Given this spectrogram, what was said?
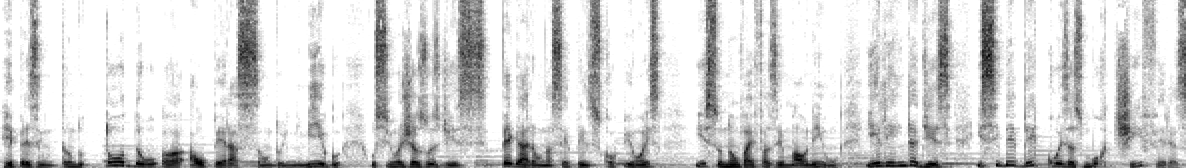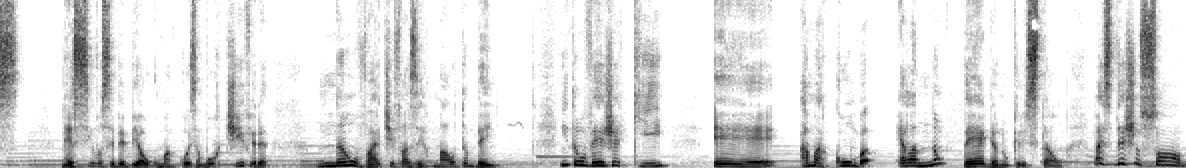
representando toda a operação do inimigo, o Senhor Jesus disse: pegarão nas serpentes e escorpiões, isso não vai fazer mal nenhum. E ele ainda disse: e se beber coisas mortíferas, né, se você beber alguma coisa mortífera, não vai te fazer mal também. Então veja que é, a macumba ela não pega no cristão. Mas deixa eu só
